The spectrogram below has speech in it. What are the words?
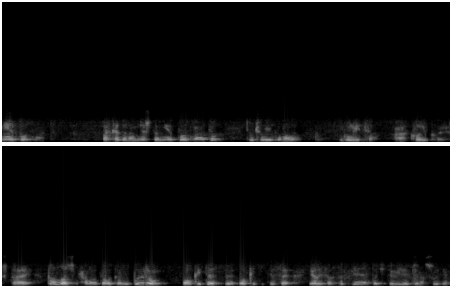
Nije poznato. A kada nam nešto nije poznato, to čovjeka malo golica. A koliko je, šta je? Pa Allah subhanahu wa ta'ala kaže, bujrom, okite se, okitite se, jeli sa strpljenjem, pa ćete vidjeti na sudjem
